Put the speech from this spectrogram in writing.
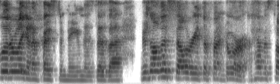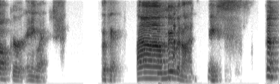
literally going to post a meme that says, uh, there's all this celery at the front door. I have a stalker. Anyway. Okay. Um, moving on.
